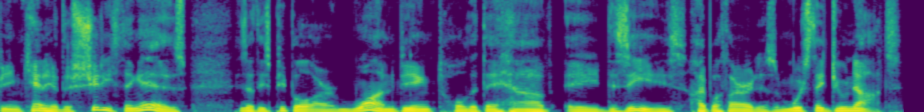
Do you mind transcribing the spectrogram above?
being candid here, the shitty thing is, is that these people are one being told that they have a disease, hypothyroidism, which they do not.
